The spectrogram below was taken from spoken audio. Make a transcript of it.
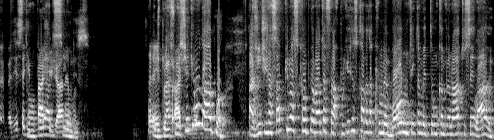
É, mas isso é de Estão praxe já, né, mano? aí É, de praxe, mas tinha que mudar, pô. A gente já sabe que nosso campeonato é fraco. Por que, que os caras da Comebol não tentam meter um campeonato, sei lá,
